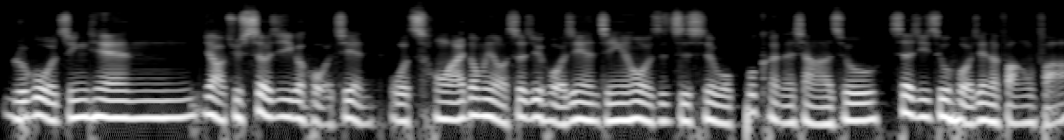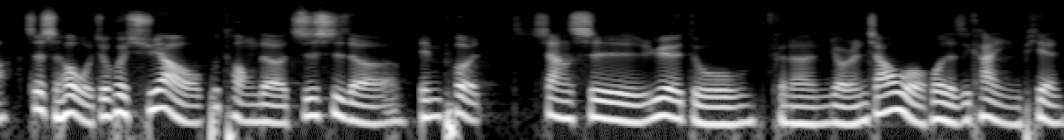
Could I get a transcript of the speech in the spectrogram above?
如果我今天要去设计一个火箭，我从来都没有设计火箭的经验或者是知识，我不可能想得出设计出火箭的方法。这时候我就会需要不同的知识的 input。像是阅读，可能有人教我，或者是看影片。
